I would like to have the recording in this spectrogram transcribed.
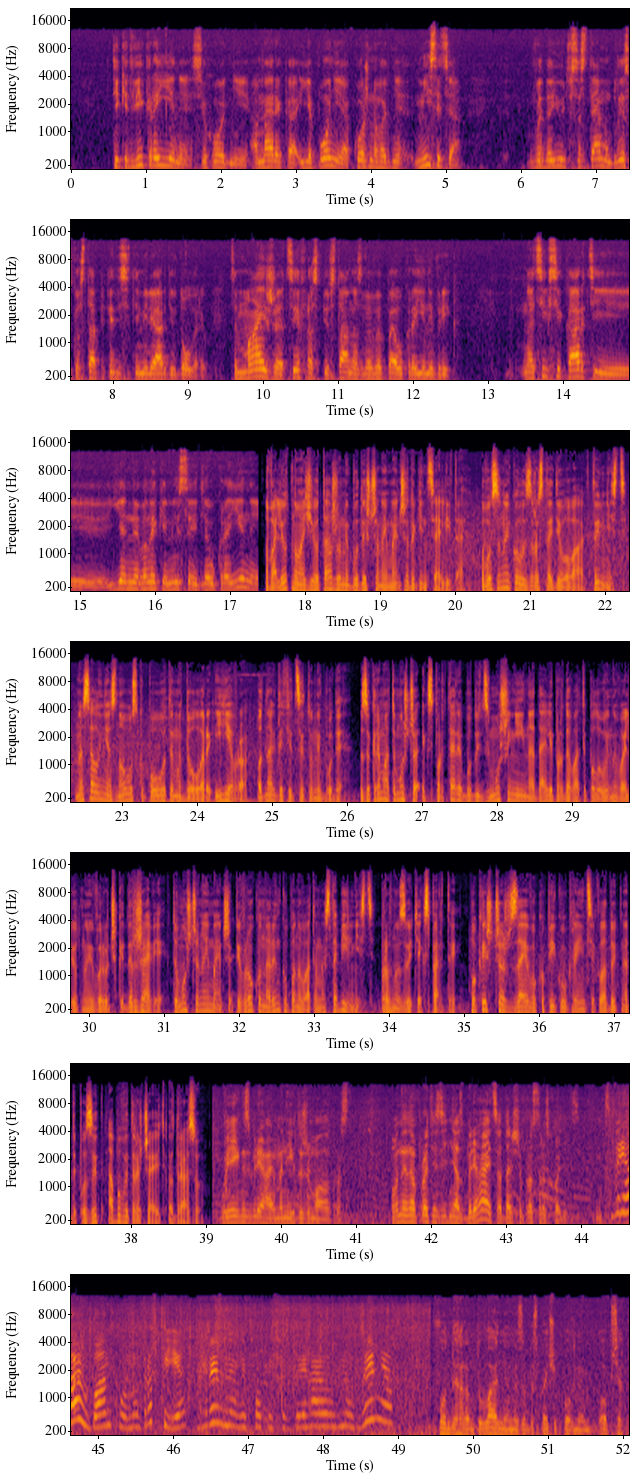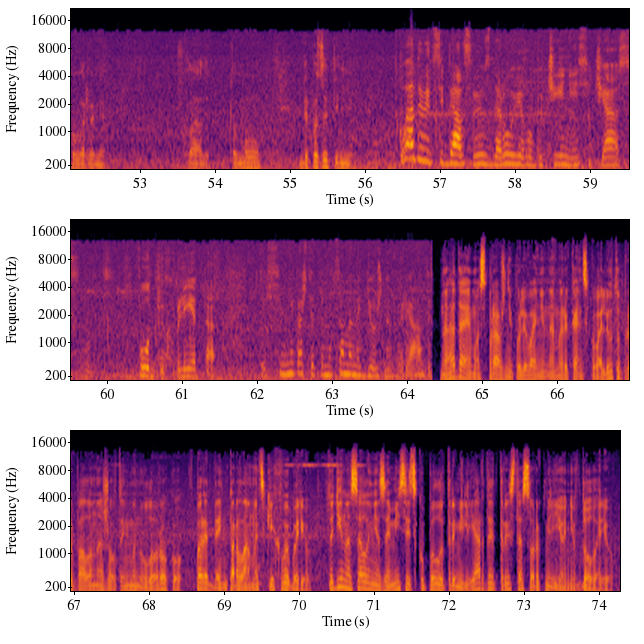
Тільки дві країни сьогодні, Америка і Японія, кожного дня місяця видають в систему близько 150 мільярдів доларів. Це майже цифра співстана з ВВП України в рік. На цій всій карті є невелике місце і для України. Валютного ажіотажу не буде щонайменше до кінця літа. Восени, коли зросте ділова активність, населення знову скуповуватиме долари і євро, однак дефіциту не буде. Зокрема, тому що експортери будуть змушені й надалі продавати половину валютної виручки державі, тому що найменше півроку на ринку пануватиме стабільність, прогнозують експерти. Поки що ж зайву копійку українці кладуть на депозит або витрачають одразу. Бо я їх не зберігаю, в мене їх дуже мало просто. Вони на протязі дня зберігаються, а далі просто розходяться. Зберігаю в банку, ну трошки є. Гривневий поки що зберігаю ну, в гривнях. фонди гарантування не забезпечують повний обсяг повернення вкладу. Тому депозити ні. вкладывать себя в свое здоровье, в обучение сейчас, вот, в отдых, в лето. То есть, мне кажется, это самый надежный вариант. Нагадаємо, справжнє полювання на американську валюту припало на жовтень минулого року, в переддень парламентських виборів. Тоді населення за місяць купило 3 мільярди 340 мільйонів доларів.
